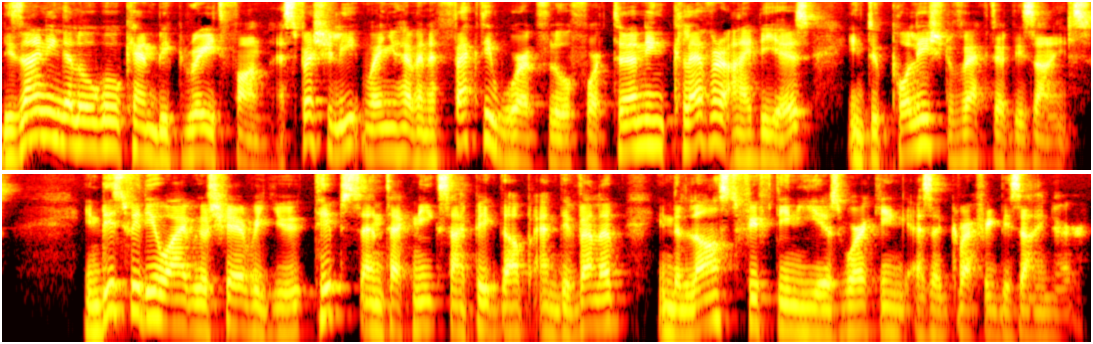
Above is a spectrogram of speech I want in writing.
Designing a logo can be great fun, especially when you have an effective workflow for turning clever ideas into polished vector designs. In this video, I will share with you tips and techniques I picked up and developed in the last 15 years working as a graphic designer.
